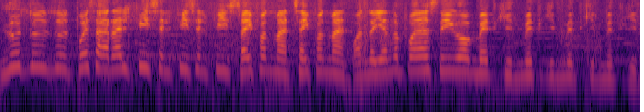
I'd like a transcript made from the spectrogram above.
Loot, loot, loot. Puedes agarrar el fizz, el fizz, el fizz. Siphon man, siphon man. Cuando ya no puedas, te digo medkit, medkit, medkit, medkit.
